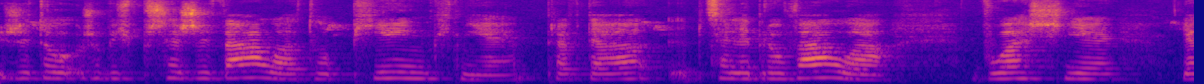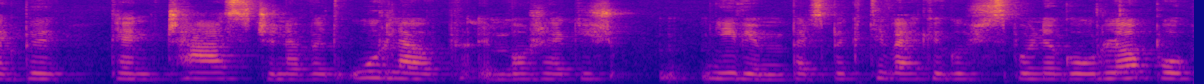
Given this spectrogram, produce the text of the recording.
że to, żebyś przeżywała to pięknie, prawda, celebrowała właśnie jakby ten czas, czy nawet urlop, może jakiś, nie wiem, perspektywa jakiegoś wspólnego urlopu,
